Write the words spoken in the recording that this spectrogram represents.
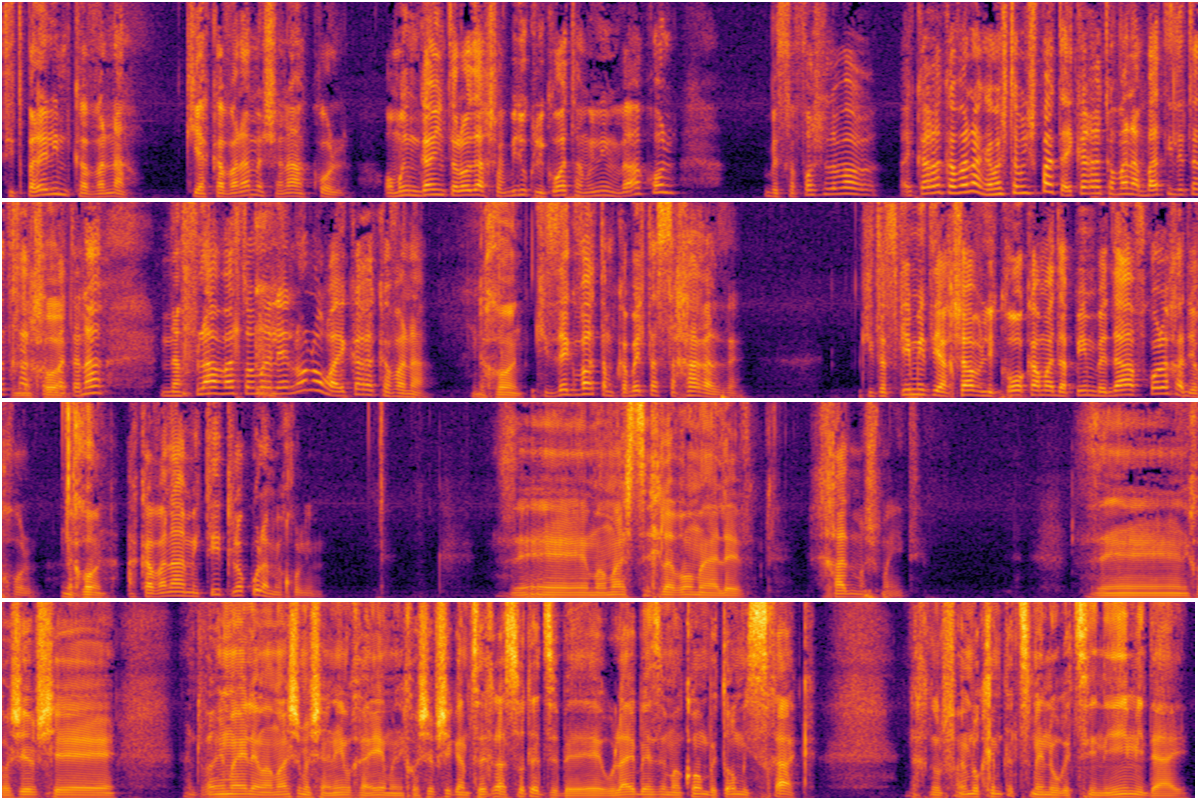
תתפלל עם כוונה, כי הכוונה משנה הכל. אומרים, גם אם אתה לא יודע עכשיו בדיוק לקרוא את המילים והכל, בסופו של דבר, העיקר הכוונה, גם יש את המשפט, העיקר הכוונה, באתי לתת לך עכשיו נכון. מתנה, נפלה, ואז אתה אומר לי, לא נורא, העיקר הכוונה. נכון, כי זה כבר, אתה מקבל את השכר על זה. כי תסכים איתי עכשיו לקרוא כמה דפים בדף, כל אחד יכול. נכון. הכוונה האמיתית, לא כולם יכולים. זה ממש צריך לבוא מהלב. חד משמעית. זה, אני חושב שהדברים האלה ממש משנים חיים. אני חושב שגם צריך לעשות את זה ב- אולי באיזה מקום בתור משחק. אנחנו לפעמים לוקחים את עצמנו רציניים מדי,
